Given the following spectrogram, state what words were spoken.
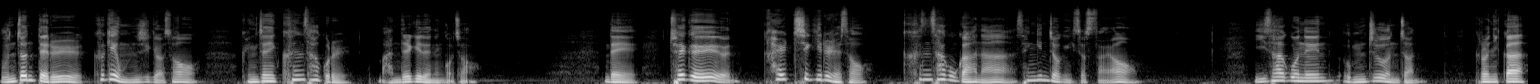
운전대를 크게 움직여서 굉장히 큰 사고를 만들게 되는 거죠. 네, 최근 칼치기를 해서 큰 사고가 하나 생긴 적이 있었어요. 이 사고는 음주운전. 그러니까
